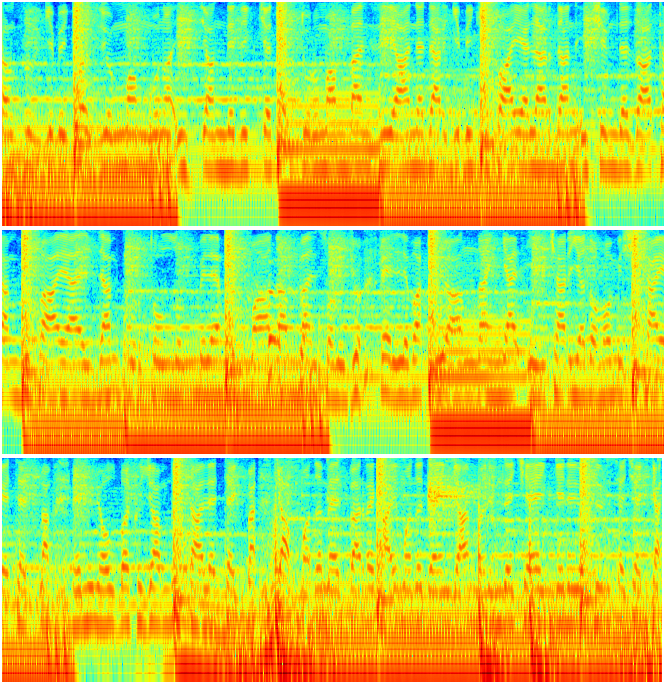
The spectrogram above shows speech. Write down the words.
İmkansız gibi göz yummam. Buna isyan dedikçe tek durmam. Ben ziyan eder gibi kifayelerden içimde zaten bir paye. Elzem kurtuldum bile hummadan. Ben sonucu belli bak rüyandan gel. İnkar ya da homi şikayet etmem. Emin ol bakacağım risale tek ben yapmadım ezber ve kaymadı dengem. Önümdeki engeli özüm seçekken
